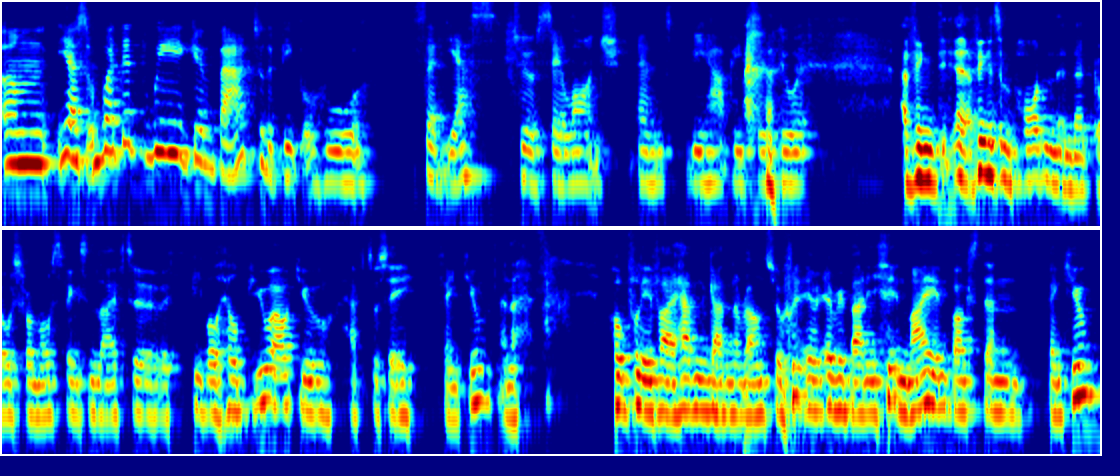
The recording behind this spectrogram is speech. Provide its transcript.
Um, yes. What did we give back to the people who said yes to say launch and be happy to do it? I think I think it's important, and that goes for most things in life. To if people help you out, you have to say thank you. And uh, hopefully, if I haven't gotten around to everybody in my inbox, then thank you.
